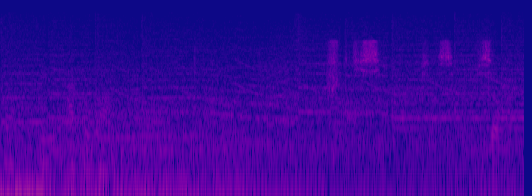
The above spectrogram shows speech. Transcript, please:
Sortez à droite. Je suis ici. C'est bizarre.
